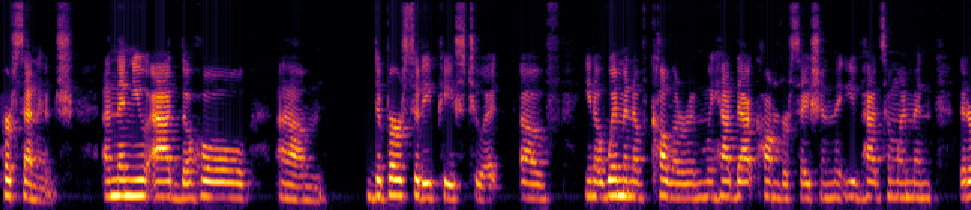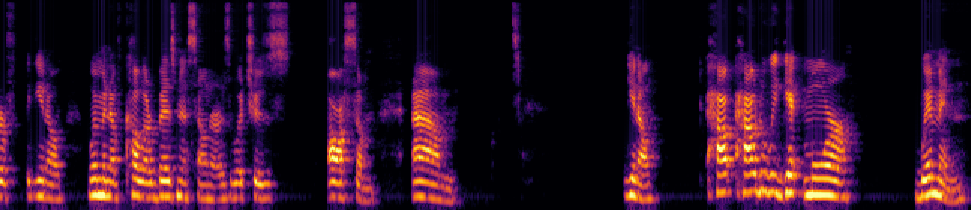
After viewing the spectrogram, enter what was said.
percentage. And then you add the whole um, diversity piece to it of you know women of color and we had that conversation that you've had some women that are you know women of color business owners which is awesome um you know how how do we get more women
